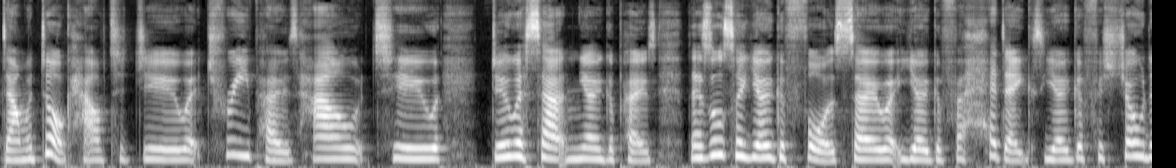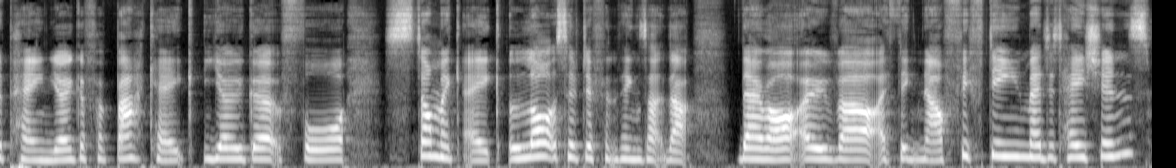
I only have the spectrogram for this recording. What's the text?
downward dog, how to do tree pose, how to do a certain yoga pose. There's also yoga for, so yoga for headaches, yoga for shoulder pain, yoga for backache, yoga for stomach ache, lots of different things like that. There are over, I think now, 15 meditations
